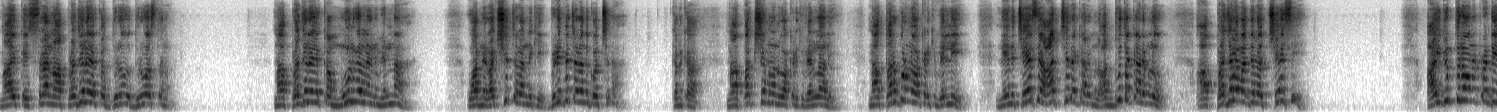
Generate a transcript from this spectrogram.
నా యొక్క ఇస్రా నా ప్రజల యొక్క దురు దుర్వస్థనం నా ప్రజల యొక్క మూలుగలు నేను విన్నా వారిని రక్షించడానికి విడిపించడానికి వచ్చిన కనుక నా పక్షమున నువ్వు అక్కడికి వెళ్ళాలి. నా తరపున నువ్వు అక్కడికి వెళ్ళి నేను చేసే ఆశ్చర్య కార్యములు అద్భుత కార్యములు ఆ ప్రజల మధ్యలో చేసి ఐగుప్తులో ఉన్నటువంటి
